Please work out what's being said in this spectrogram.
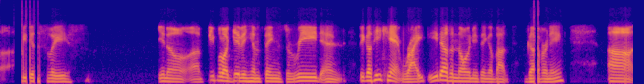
uh, obviously, you know, uh, people are giving him things to read, and because he can't write, he doesn't know anything about governing. Uh,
